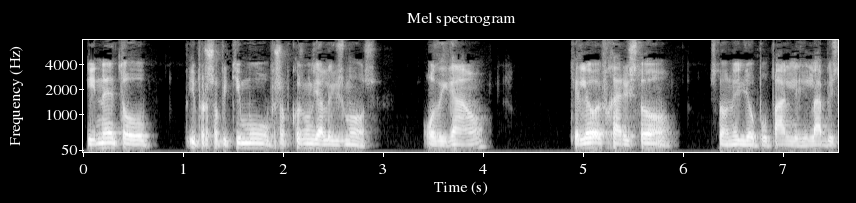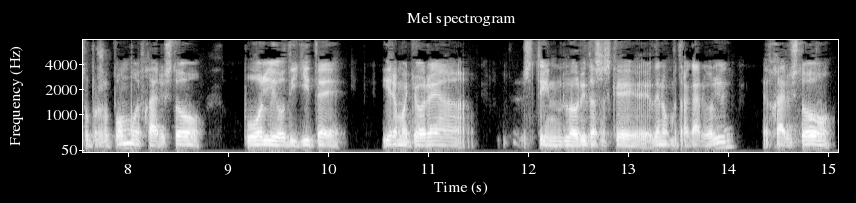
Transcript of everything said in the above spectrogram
Είναι το, η προσωπική μου, ο προσωπικός μου διαλογισμός. Οδηγάω και λέω ευχαριστώ στον ήλιο που πάλι λάμπει στο πρόσωπό μου, ευχαριστώ που όλοι οδηγείτε ήρεμα και ωραία στην λωρίδα σας και δεν έχουμε τρακάρει όλοι. Ευχαριστώ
